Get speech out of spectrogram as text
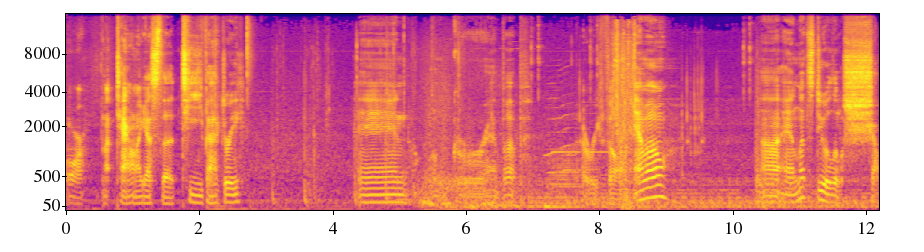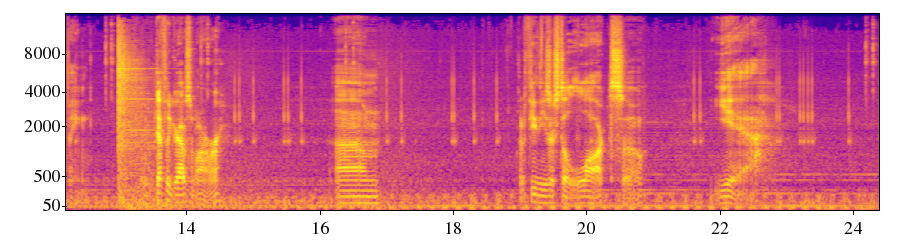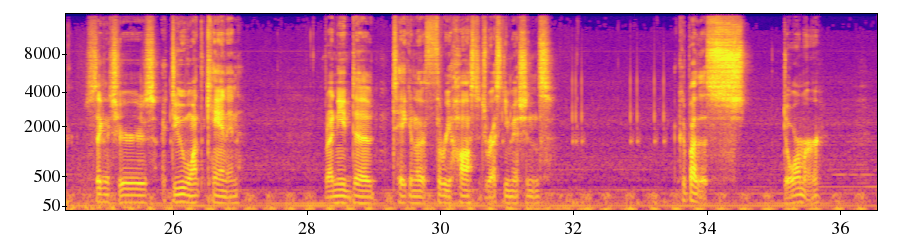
Or, not town, I guess, the tea factory. And we'll grab up a refill on ammo. Uh, and let's do a little shopping. We'll definitely grab some armor. Um, quite a few of these are still locked, so yeah. Signatures. I do want the cannon, but I need to take another three hostage rescue missions. I could buy the Stormer,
